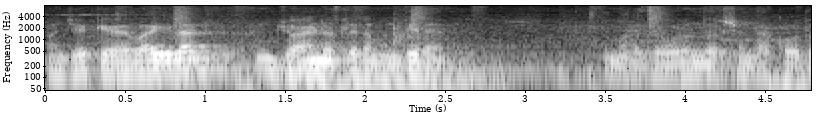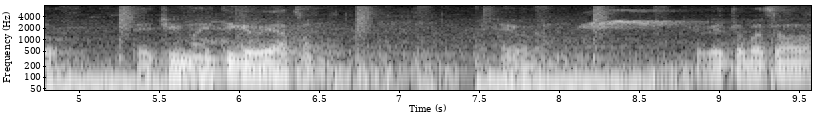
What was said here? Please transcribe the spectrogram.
म्हणजे केळबाईला जॉईंट असलेलं मंदिर आहे. तुम्हाला जवळून दर्शन दाखवतो. त्याची माहिती घेऊया आपण. हे बघा. हे वेतोबाचं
